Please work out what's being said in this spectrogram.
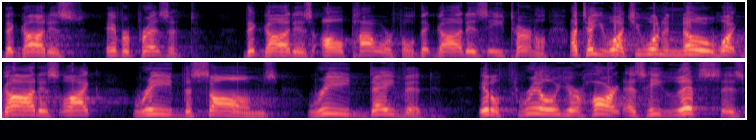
that God is ever present, that God is all powerful, that God is eternal. I tell you what, you want to know what God is like? Read the Psalms, read David. It'll thrill your heart as he lifts his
